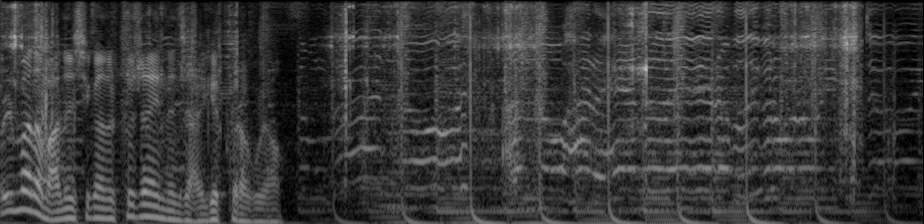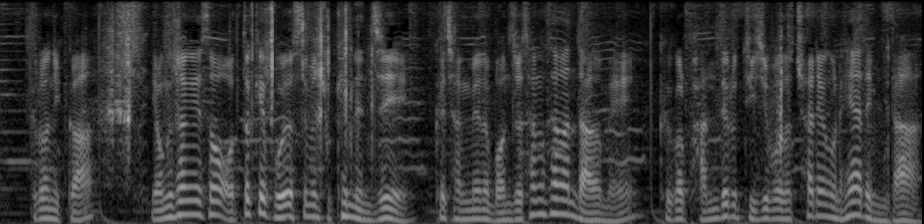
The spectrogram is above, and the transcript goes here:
얼마나 많은 시간을 투자했는지 알겠더라고요. 그러니까 영상에서 어떻게 보였으면 좋겠는지 그 장면을 먼저 상상한 다음에 그걸 반대로 뒤집어서 촬영을 해야 됩니다.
